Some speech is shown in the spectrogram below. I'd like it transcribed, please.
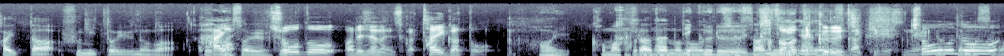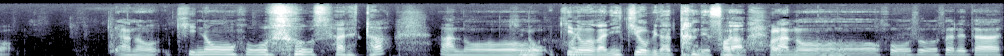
書いた文というのが公開されるちょうと、どあれじゃないですか、大河とはい。鎌倉殿の重なってくる13人重なってくるで時期ですね。ち。ょうどあの昨日放送された、あの昨日昨日が日曜日だったんですが、はい。はい。あの放送された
